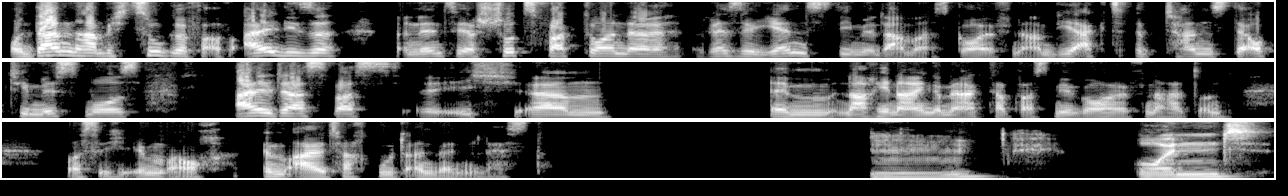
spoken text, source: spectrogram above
Und dann habe ich Zugriff auf all diese, man nennt sie ja Schutzfaktoren der Resilienz, die mir damals geholfen haben, die Akzeptanz, der Optimismus, all das, was ich ähm, im Nachhinein gemerkt habe, was mir geholfen hat und was sich eben auch im Alltag gut anwenden lässt. Mhm. Und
